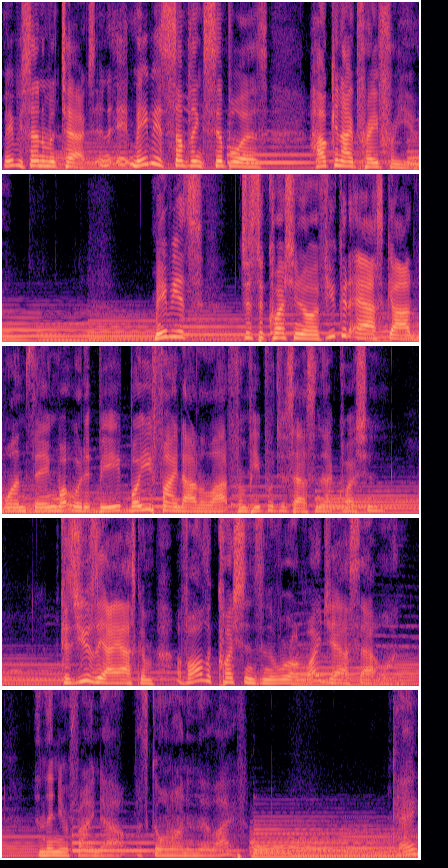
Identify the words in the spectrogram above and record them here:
Maybe send them a text. And it, maybe it's something simple as, How can I pray for you? Maybe it's just a question, you know, if you could ask God one thing, what would it be? Well, you find out a lot from people just asking that question. Because usually I ask them, Of all the questions in the world, why'd you ask that one? And then you'll find out what's going on in their life. Okay?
